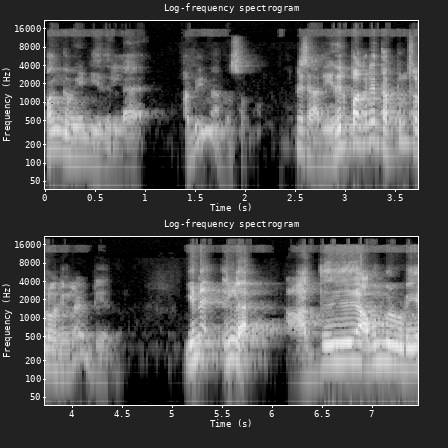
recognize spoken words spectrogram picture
பங்கு வேண்டியதில்லை அப்படின்னு நாங்கள் சொன்னோம். இல்லை சார் அது எதிர்பார்க்கறதே தப்புன்னு சொல்ல வரீங்களா எப்படி? அது என்ன இல்லை அது அவங்களுடைய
